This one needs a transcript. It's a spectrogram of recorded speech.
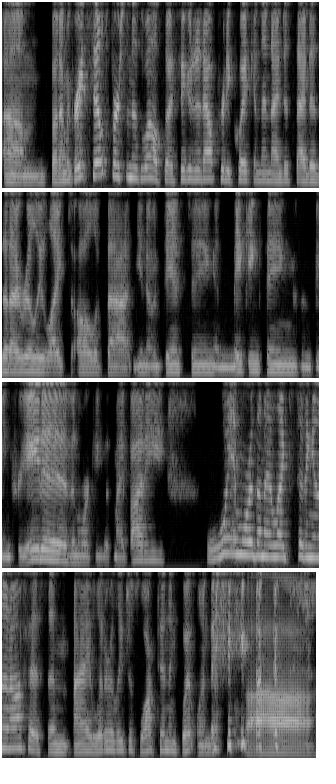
um, but I'm a great salesperson as well. So I figured it out pretty quick. And then I decided that I really liked all of that, you know, dancing and making things and being creative and working with my body way more than I liked sitting in an office. And I literally just walked in and quit one day. ah.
